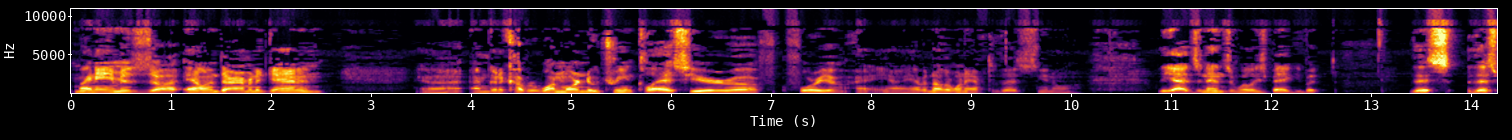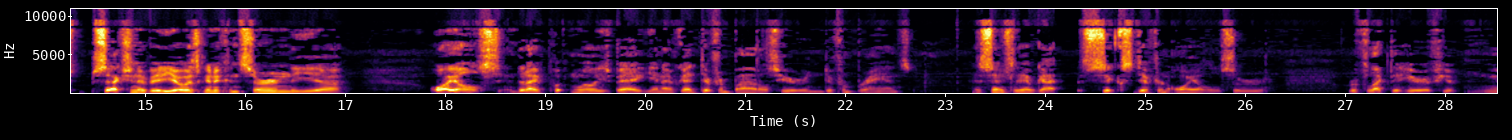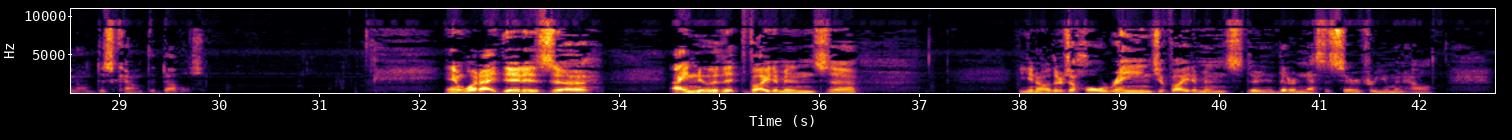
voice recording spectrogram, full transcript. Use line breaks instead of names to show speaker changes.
My name is uh, Allen Darman again, and uh, I'm going to cover one more nutrient class here uh, for you. I, I, have another one after this, you know, the odds and ends of Willy's Baggie. But this this section of video is going to concern the uh, oils that I've put in Willy's Baggie, and I've got different bottles here and different brands. Essentially, I've got six different oils or reflected here if you you know discount the doubles. And what I did is uh, I knew that vitamins, uh, you know, there's a whole range of vitamins that, that are necessary for human health.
